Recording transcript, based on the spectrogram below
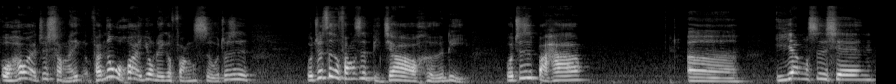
我后来就想了一个，反正我后来用了一个方式，我就是我觉得这个方式比较合理，我就是把它呃一样是先。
